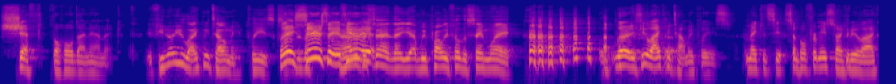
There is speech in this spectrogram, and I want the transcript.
shift the whole dynamic. if you know you like me tell me please Please, seriously, if you 100% that yeah we probably feel the same way literally, if you like me, tell me, please. Make it simple for me, so I can be like,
